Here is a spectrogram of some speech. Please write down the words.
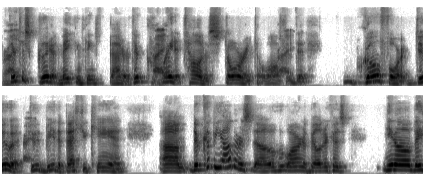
Right. They're just good at making things better. They're great right. at telling a story to Wall Street. Right. Go for it, do it, do be the best you can. Um, there could be others though who aren't a builder because you know they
